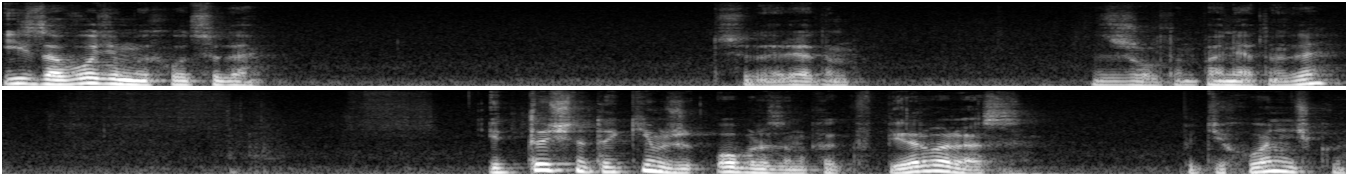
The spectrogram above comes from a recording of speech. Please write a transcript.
И заводим их вот сюда. Сюда, рядом с желтым. Понятно, да? И точно таким же образом, как в первый раз, потихонечку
